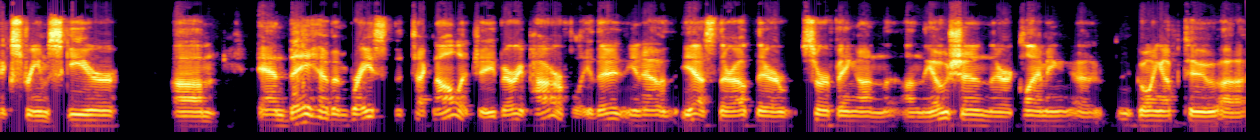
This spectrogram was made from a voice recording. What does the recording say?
extreme skier. Um, and they have embraced the technology very powerfully. They, you know, yes, they're out there surfing on the, on the ocean. They're climbing, uh, going up to uh,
